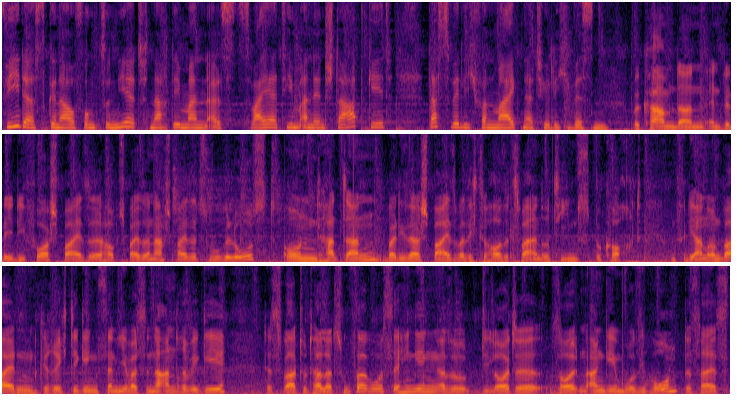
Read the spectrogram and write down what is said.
Wie das genau funktioniert, nachdem man als Zweierteam an den Start geht, das will ich von Mike natürlich wissen. Bekam dann entweder die Vorspeise, Hauptspeise, Nachspeise zugelost und hat dann bei dieser Speise bei sich zu Hause zwei andere Teams bekocht. Und für die anderen beiden Gerichte ging es dann jeweils in eine andere WG. Das war totaler Zufall, wo es da hinging. Also die Leute sollten angeben, wo sie wohnen. Das heißt,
